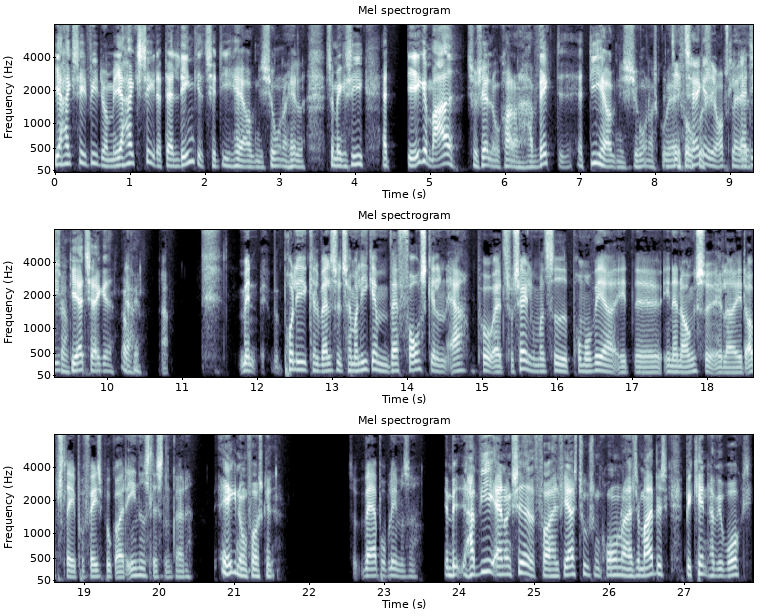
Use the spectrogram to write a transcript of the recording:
jeg har ikke set videoen, men jeg har ikke set, at der er linket til de her organisationer heller. Så man kan sige, at det er ikke meget, Socialdemokraterne har vægtet, at de her organisationer skulle være i fokus. De er tagget i opslaget. Ja, de, så. de er tagget. Okay. Ja. ja. Men prøv lige, Kjeld Valsø, tag mig lige igennem, hvad forskellen er på, at Socialdemokratiet promoverer et, øh, en annonce eller et opslag på Facebook, og at enhedslisten gør det. Ikke nogen forskel. Så hvad er problemet så? Jamen, har vi annonceret for 70.000 kroner? Altså meget bekendt har vi brugt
